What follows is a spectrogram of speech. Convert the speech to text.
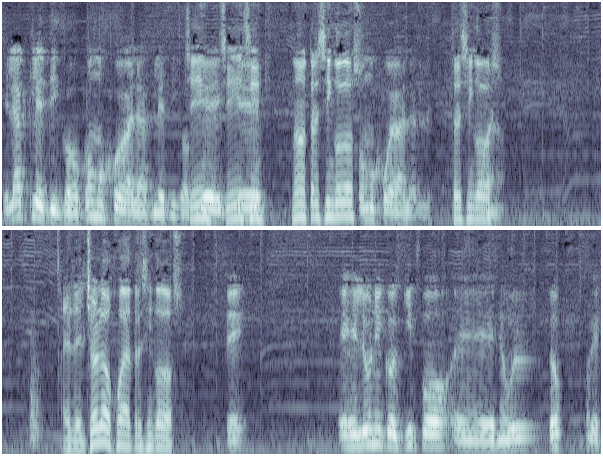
El Atlético, ¿cómo juega el Atlético? Sí, ¿Qué- sí, qué- sí. No, 3-5-2. ¿Cómo juega el Atlético? 3-5-2. Bueno, El del Cholo juega 3-5-2. Sí. Es el único equipo eh, en Europa que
